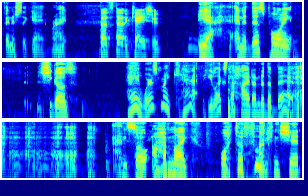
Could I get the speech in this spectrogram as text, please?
finish the game, right? That's dedication. Yeah. And at this point, she goes, Hey, where's my cat? He likes to hide under the bed. And so I'm like, What the fucking shit?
